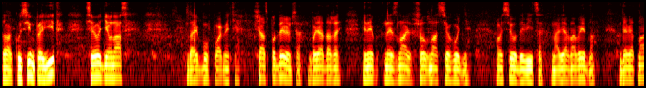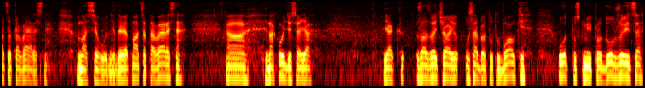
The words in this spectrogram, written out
Так, усім привіт. Сьогодні у нас, дай Бог пам'яті. Зараз подивимося, бо я навіть і не, не знаю, що в нас сьогодні. Ось дивіться, навірно, видно. 19 вересня у нас сьогодні. 19 вересня. А, і знаходжуся я, як зазвичай, у себе тут у балки. Отпуск мій продовжується,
